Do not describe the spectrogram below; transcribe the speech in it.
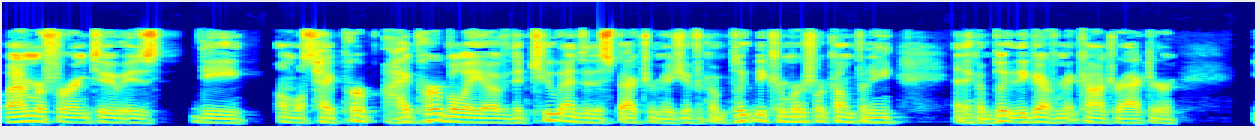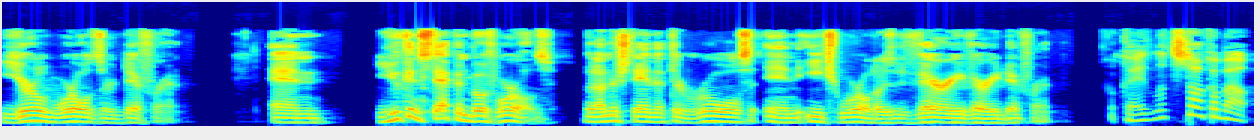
What I'm referring to is the almost hyper, hyperbole of the two ends of the spectrum is you have a completely commercial company and a completely government contractor. Your worlds are different. And you can step in both worlds, but understand that the rules in each world is very, very different. Okay, let's talk about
